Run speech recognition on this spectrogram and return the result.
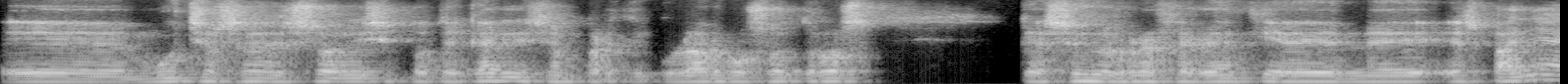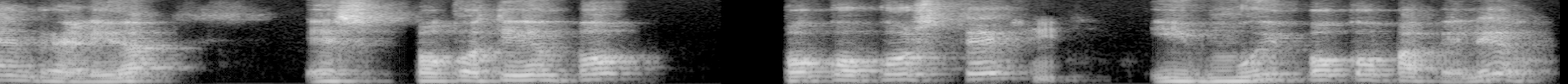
eh, muchos asesores hipotecarios, en particular vosotros que sois referencia en eh, España, en realidad es poco tiempo, poco coste y muy poco papeleo.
